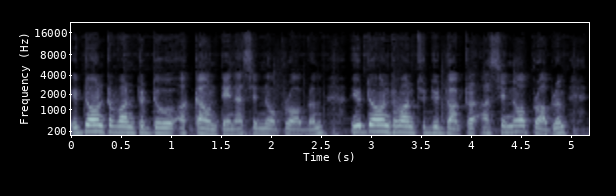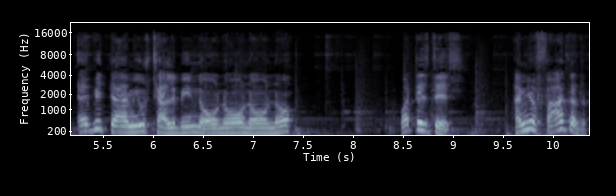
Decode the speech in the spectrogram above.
You don't want to do accounting. I said, no problem. You don't want to do doctor. I said, no problem. Every time you tell me no, no, no, no. What is this? I'm your father.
